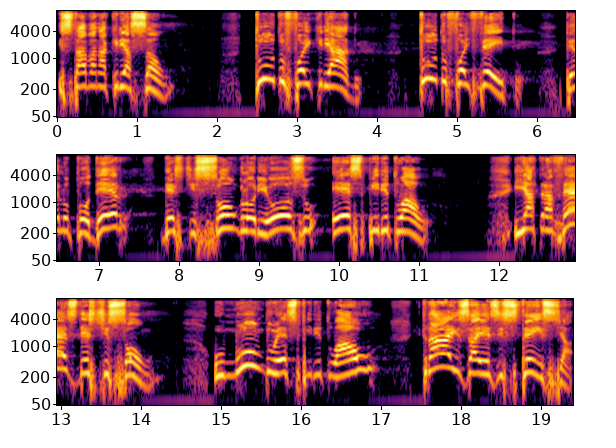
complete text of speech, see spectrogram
estava na criação, tudo foi criado, tudo foi feito pelo poder deste som glorioso espiritual. E através deste som, o mundo espiritual traz à existência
